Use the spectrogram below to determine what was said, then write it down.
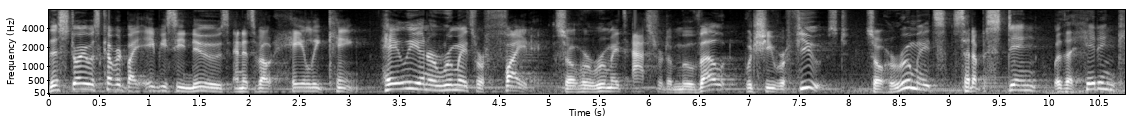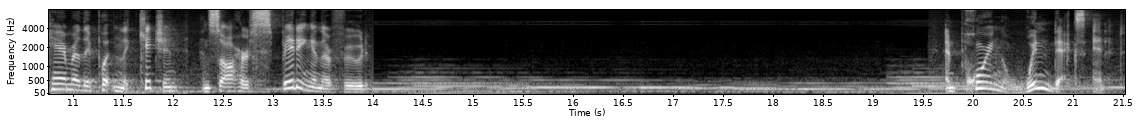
This story was covered by ABC News and it's about Haley King. Haley and her roommates were fighting, so her roommates asked her to move out, which she refused. So her roommates set up a sting with a hidden camera they put in the kitchen and saw her spitting in their food and pouring Windex in it.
